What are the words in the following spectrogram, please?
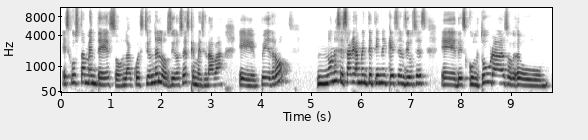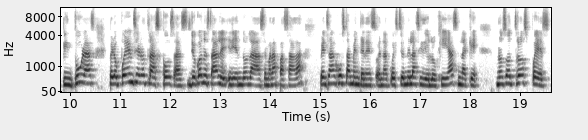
es justamente eso, la cuestión de los dioses que mencionaba eh, Pedro no necesariamente tienen que ser dioses eh, de esculturas o, pinturas, pero pueden ser otras cosas. Yo cuando estaba leyendo la semana pasada, pensaba justamente en eso, en la cuestión de las ideologías, en la que nosotros pues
